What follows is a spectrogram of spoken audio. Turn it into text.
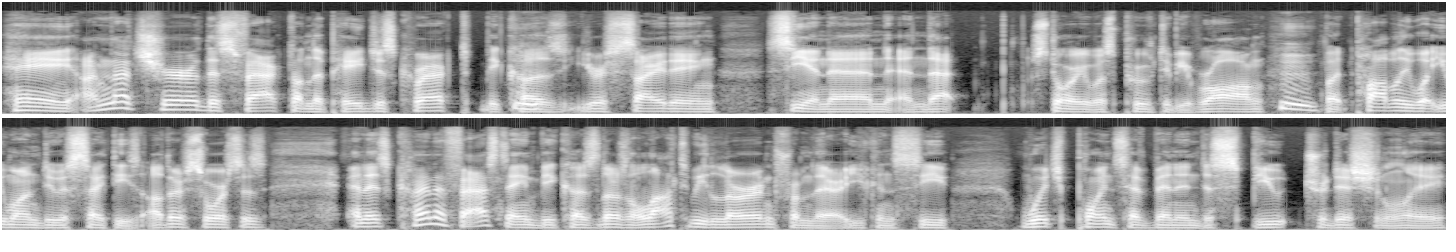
hey, I'm not sure this fact on the page is correct because mm. you're citing CNN and that story was proved to be wrong. Hmm. But probably what you want to do is cite these other sources. And it's kind of fascinating because there's a lot to be learned from there. You can see which points have been in dispute traditionally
